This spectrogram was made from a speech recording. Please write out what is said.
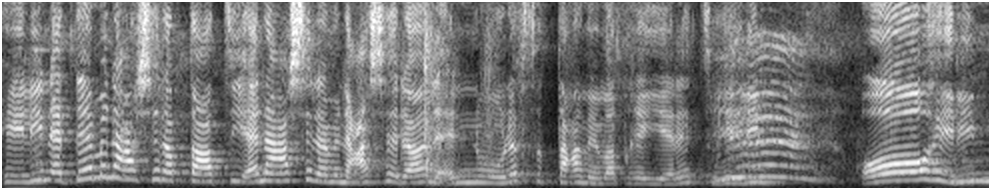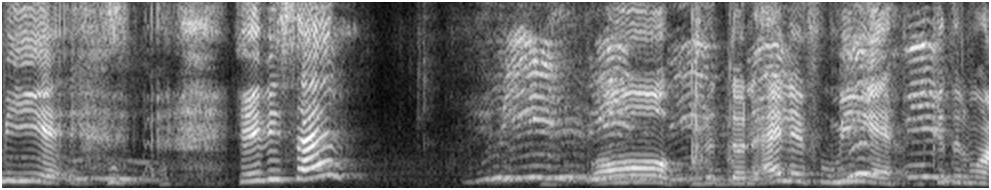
هيلين قد إيه من عشرة بتعطي؟ أنا عشرة من عشرة لأنه نفس الطعمة ما تغيرت. هيلين أوه هيلين مية. هيفي سن؟ أوه بدهم ألف ومية. كتر ما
